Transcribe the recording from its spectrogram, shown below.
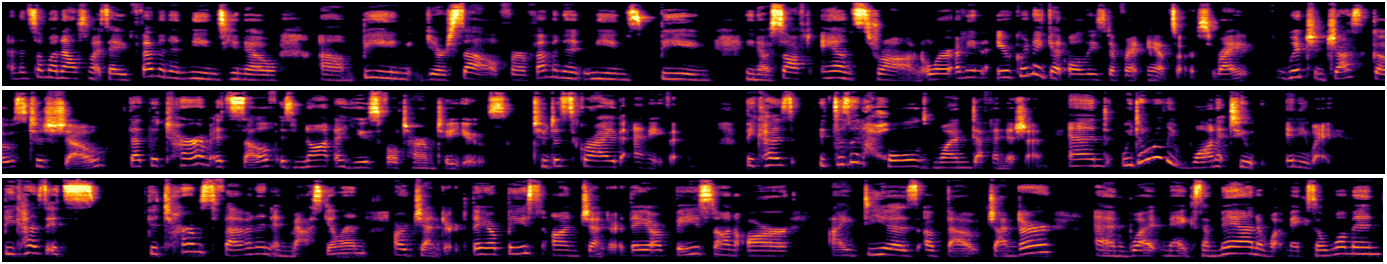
And then someone else might say feminine means, you know, um, being yourself, or feminine means being, you know, soft and strong. Or, I mean, you're going to get all these different answers, right? Which just goes to show that the term itself is not a useful term to use to describe anything because it doesn't hold one definition. And we don't really want it to anyway because it's the terms feminine and masculine are gendered. They are based on gender. They are based on our ideas about gender and what makes a man and what makes a woman.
